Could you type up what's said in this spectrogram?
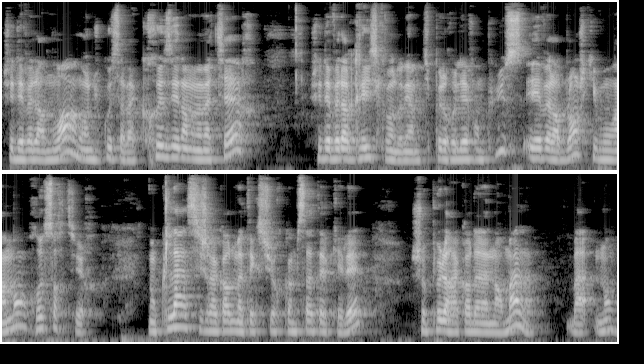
J'ai des valeurs noires, donc du coup, ça va creuser dans ma matière. J'ai des valeurs grises qui vont donner un petit peu de relief en plus, et des valeurs blanches qui vont vraiment ressortir. Donc là, si je raccorde ma texture comme ça, telle qu'elle est, je peux la raccorder à la normale? Bah non,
